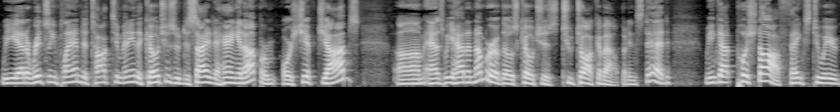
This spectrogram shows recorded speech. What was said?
We had originally planned to talk to many of the coaches who decided to hang it up or, or shift jobs, um, as we had a number of those coaches to talk about. But instead, we got pushed off thanks to a,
